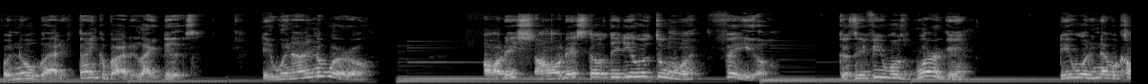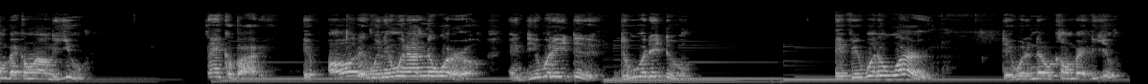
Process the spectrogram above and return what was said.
for nobody. Think about it like this. They went out in the world. All that, all that stuff that they was doing failed. Because if it was working, they would have never come back around to you. Think about it. If all that when they went out in the world and did what they did, do what they do, if it would have worked, they would have never come back to you.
